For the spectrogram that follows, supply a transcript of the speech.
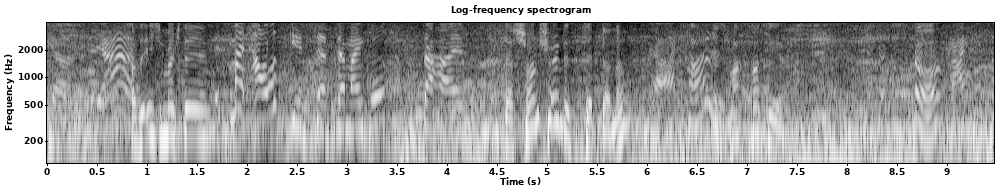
hier. Ja. also ich möchte, ist mein Ausgehzepter, mein großes ist daheim. das ist schon schön, das Zepter, ne? Ja, toll. macht was her. Ja, Bratwurst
